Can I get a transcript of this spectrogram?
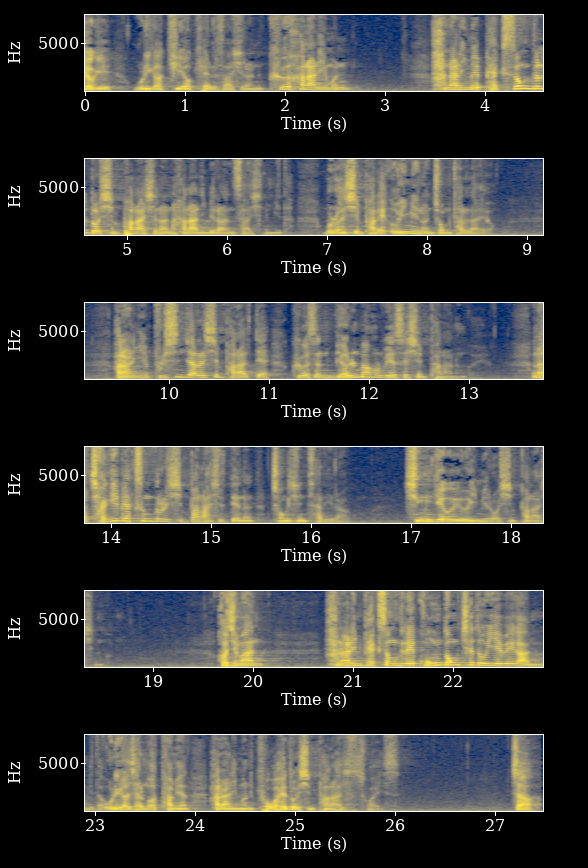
여기 우리가 기억해야 할 사실은 그 하나님은 하나님의 백성들도 심판하시는 하나님이라는 사실입니다. 물론 심판의 의미는 좀 달라요. 하나님이 불신자를 심판할 때 그것은 멸망을 위해서 심판하는 거예요. 그러나 자기 백성들을 심판하실 때는 정신 차리라고 징계의 의미로 심판하시는 겁니다. 하지만 하나님 백성들의 공동체도 예외가 아닙니다. 우리가 잘못하면 하나님은 교회도 심판하실 수가 있어요. 자,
